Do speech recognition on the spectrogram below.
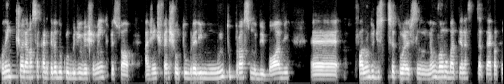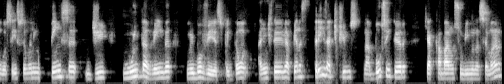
Quando a gente olha a nossa carteira do clube de investimento, pessoal, a gente fecha outubro ali muito próximo do IBOV. É, falando de setor, assim, não vamos bater nessa tecla com vocês, semana intensa de muita venda no Ibovespa. Então, a gente teve apenas três ativos na bolsa inteira que acabaram subindo na semana.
